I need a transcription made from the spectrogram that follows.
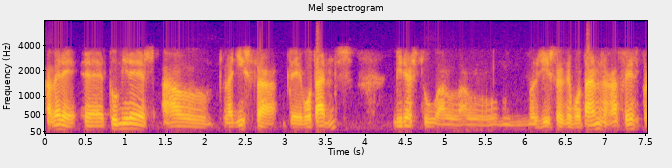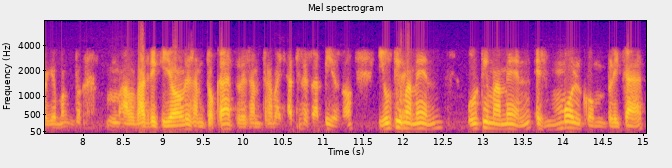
a veure, eh, tu mires el, la llista de votants, mires tu el, el, les llistes de votants, agafes, perquè el Patrick i jo les hem tocat, les hem treballat, les hem vist, no? I últimament, últimament és molt complicat,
